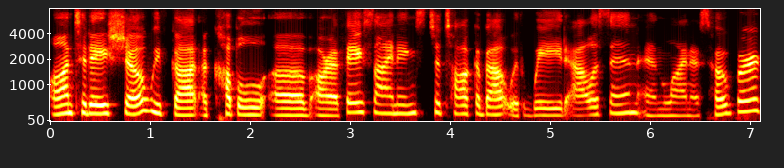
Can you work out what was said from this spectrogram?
On today's show, we've got a couple of RFA signings to talk about with Wade Allison and Linus Hogberg.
